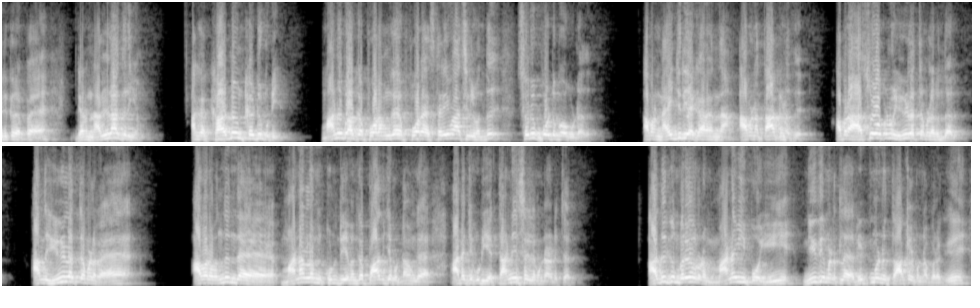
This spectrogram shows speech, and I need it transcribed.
இருக்கிறப்ப எனக்கு நல்லா தெரியும். அங்கே கடும் கெடுபிடி. மனு பார்க்க போறவங்க போற சிறைவாசிகள் வந்து செருப்பு போட்டு போகக்கூடாது அப்புறம் நைஜீரியாக்காரன் தான் அவனை தாக்குனது. அப்புறம் அசோகனும் ஈழத்தமிழர் இருந்தார். அந்த ஈழத்தமிழரை அவரை வந்து இந்த மணலம் குன்றியவங்க பாதிக்கப்பட்டவங்க அடைக்கக்கூடிய தனி சிறையில் கொண்டு அடைச்சார் அதுக்கும் பிறகு அவரோட மனைவி போய் நீதிமன்றத்தில் ரிட் மனு தாக்கல் பண்ண பிறகு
